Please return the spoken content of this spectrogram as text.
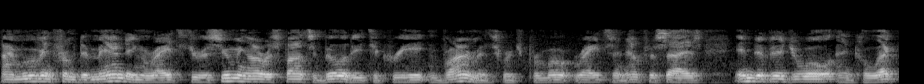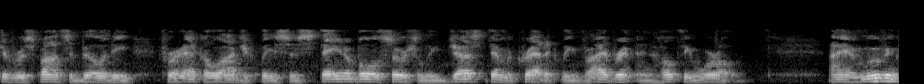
I'm moving from demanding rights to assuming our responsibility to create environments which promote rights and emphasize individual and collective responsibility for an ecologically sustainable, socially just, democratically vibrant, and healthy world. I am moving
